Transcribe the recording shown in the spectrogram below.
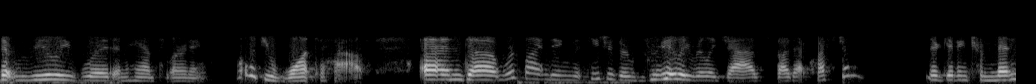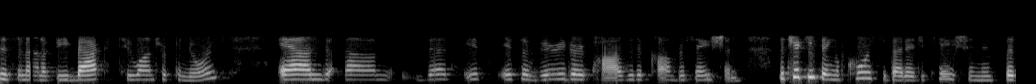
that really would enhance learning. What would you want to have? And uh, we're finding that teachers are really, really jazzed by that question. They're giving tremendous amount of feedback to entrepreneurs, and um, that it's it's a very, very positive conversation. The tricky thing, of course, about education is that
